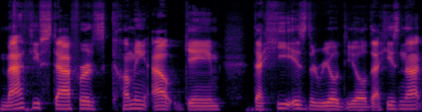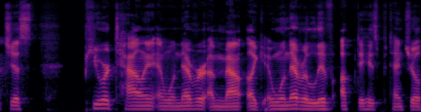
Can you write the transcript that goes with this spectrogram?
Matthew Stafford's coming out game that he is the real deal, that he's not just pure talent and will never amount like it will never live up to his potential.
